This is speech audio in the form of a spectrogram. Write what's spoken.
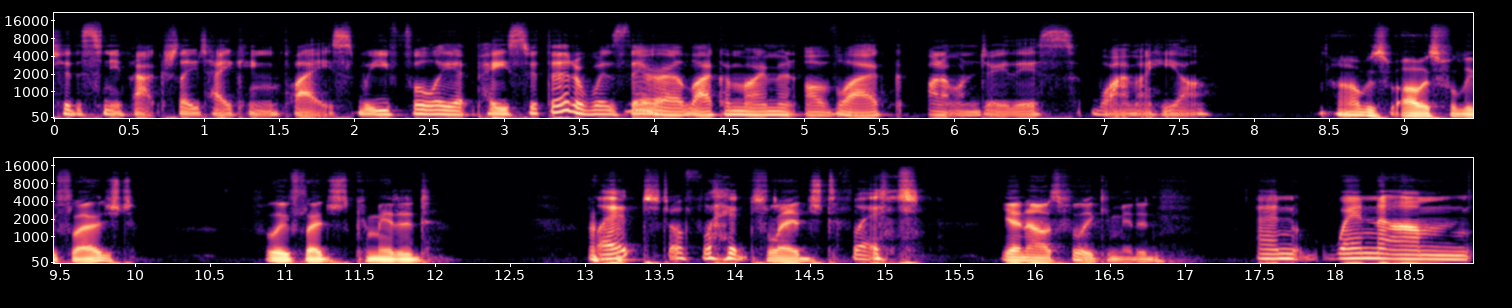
to the snip actually taking place? Were you fully at peace with it, or was there a like a moment of like, I don't want to do this. Why am I here? I was I was fully fledged, fully fledged, committed, Fledged or fledged? fledged. Fledged. Yeah, no, I was fully committed. And when um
